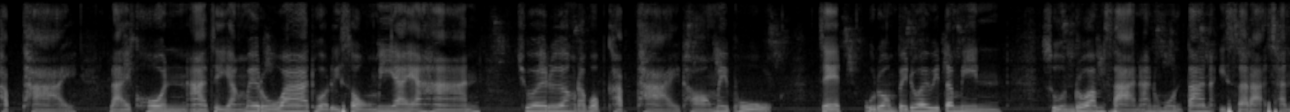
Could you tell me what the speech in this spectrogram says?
ขับถ่าย หลายคนอาจจะยังไม่รู้ว่าถั่วลิสงมีใยอาหาร ช่วยเรื่องระบบขับถ่ายท้องไม่ผูก 7. อุดมไปด้วยวิตามิน ศูนย์รวมสารอนุมูลต้านอิสระชั้น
